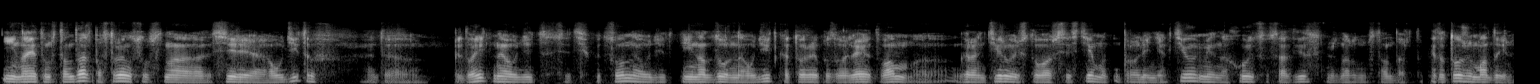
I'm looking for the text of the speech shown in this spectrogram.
И на этом стандарт построена, собственно, серия аудитов. Это предварительный аудит, сертификационный аудит и надзорный аудит, которые позволяют вам э, гарантировать, что ваша система управления активами находится в соответствии с международным стандартом. Это тоже модель,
